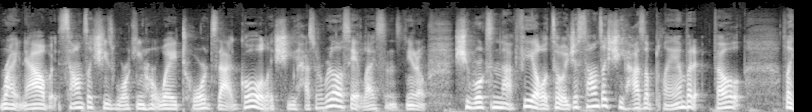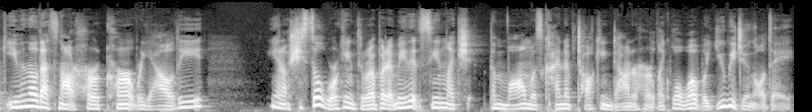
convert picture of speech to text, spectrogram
right now but it sounds like she's working her way towards that goal like she has a real estate license you know she works in that field so it just sounds like she has a plan but it felt like even though that's not her current reality you know she's still working through it but it made it seem like she, the mom was kind of talking down to her like well what would you be doing all day?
